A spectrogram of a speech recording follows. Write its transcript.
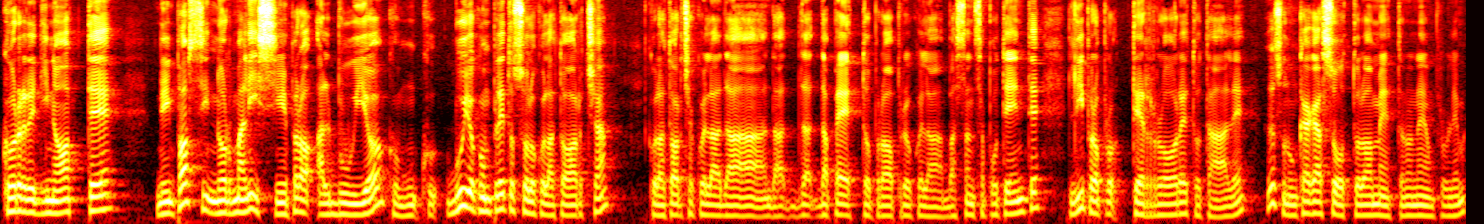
correre di notte nei posti normalissimi però al buio comunque, buio completo solo con la torcia con la torcia quella da, da, da, da, petto proprio, quella abbastanza potente, lì proprio terrore totale. Io sono un cagasotto, lo ammetto, non è un problema.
